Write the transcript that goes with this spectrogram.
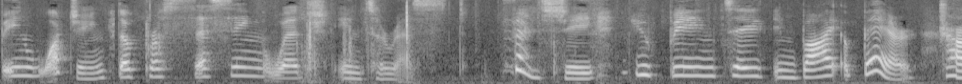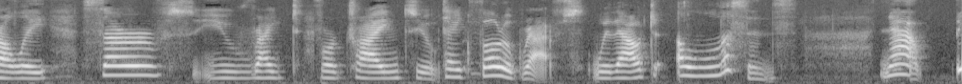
been watching the processing with interest. Fancy you being taken by a bear. Charlie serves you right for trying to take photographs without a license. Now be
